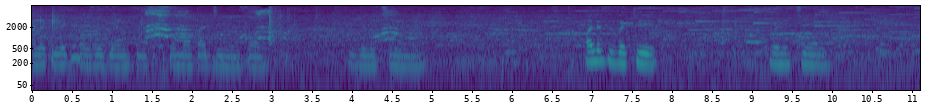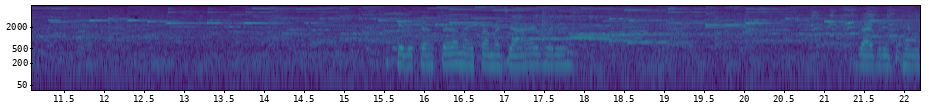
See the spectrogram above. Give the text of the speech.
Olha que legal os exemplos que estão montadinhos, ó. Que bonitinho. Olha esses aqui. Bonitinho. Aquele cantando em forma de árvore. As árvores do Hello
